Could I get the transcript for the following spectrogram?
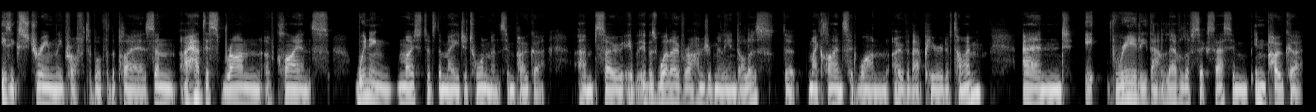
is extremely profitable for the players. And I had this run of clients winning most of the major tournaments in poker um, so it, it was well over a hundred million dollars that my clients had won over that period of time, and it really that level of success in in poker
